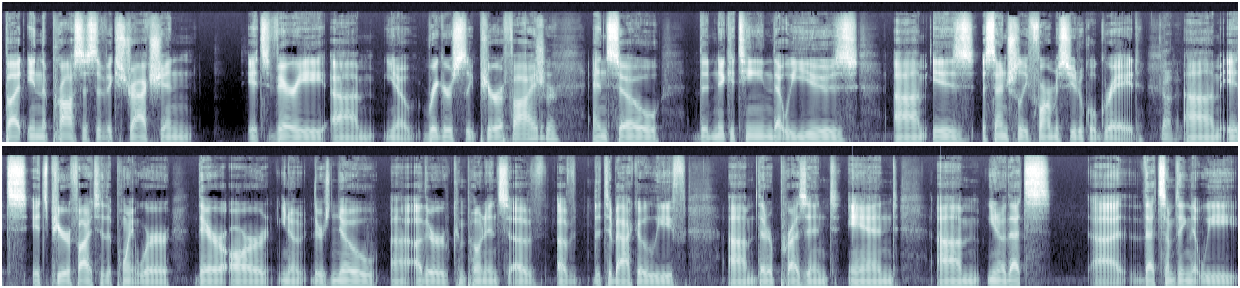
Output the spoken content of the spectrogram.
but in the process of extraction, it's very um, you know rigorously purified, sure. and so the nicotine that we use um, is essentially pharmaceutical grade. Got it. Um, it's it's purified to the point where there are you know there's no uh, other components of of the tobacco leaf um, that are present, and um, you know that's uh, that's something that we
